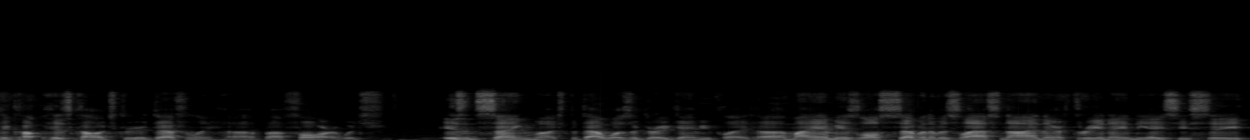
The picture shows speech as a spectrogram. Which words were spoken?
uh, his college career, definitely uh, by far, which isn't saying much, but that was a great game he played. Uh, Miami has lost seven of its last nine. They're three and eight in the ACC,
